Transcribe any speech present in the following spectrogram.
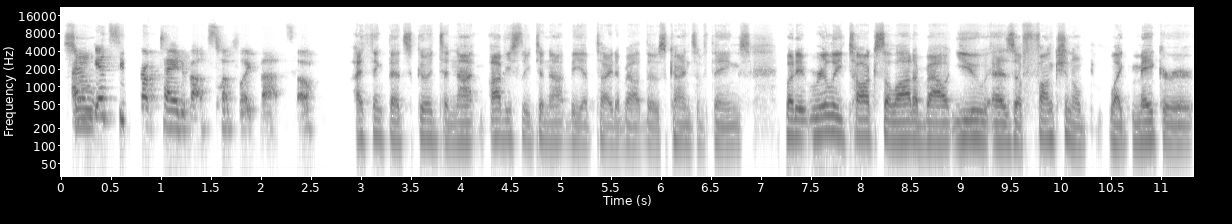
So, I don't get super uptight about stuff like that. So I think that's good to not obviously to not be uptight about those kinds of things, but it really talks a lot about you as a functional like maker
